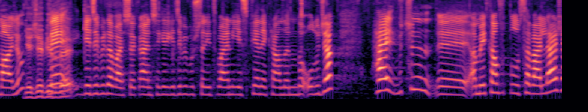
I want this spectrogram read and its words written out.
malum. Gece Ve 1'de gece 1'de başlayacak. Aynı şekilde gece 1.30'dan itibaren ESPN ekranlarında olacak. Her bütün e, Amerikan futbolu severler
